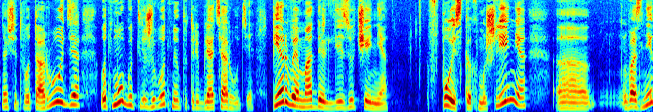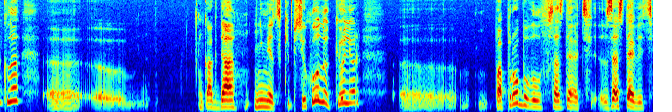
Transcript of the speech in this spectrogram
значит, вот орудия. Вот могут ли животные употреблять орудия? Первая модель для изучения в поисках мышления э, возникла, э, э когда немецкий психолог Кёллер э, попробовал создать, заставить,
